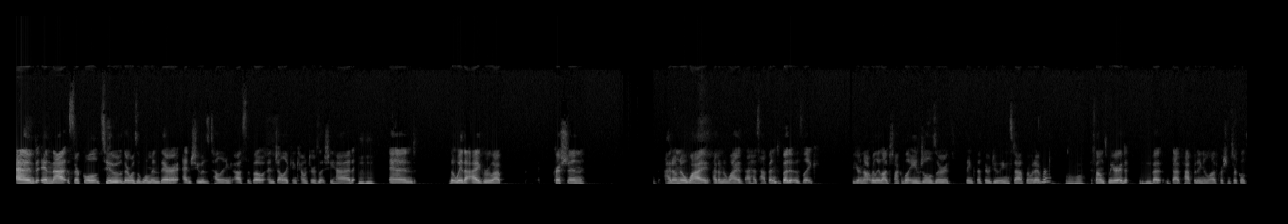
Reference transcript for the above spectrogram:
And in that circle too, there was a woman there, and she was telling us about angelic encounters that she had, Mm-hmm. and the way that I grew up Christian. I don't know why. I don't know why that has happened, but it was like you're not really allowed to talk about angels or think that they're doing stuff or whatever. Oh, wow. It sounds weird, Mm-hmm. but that's happening in a lot of Christian circles.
